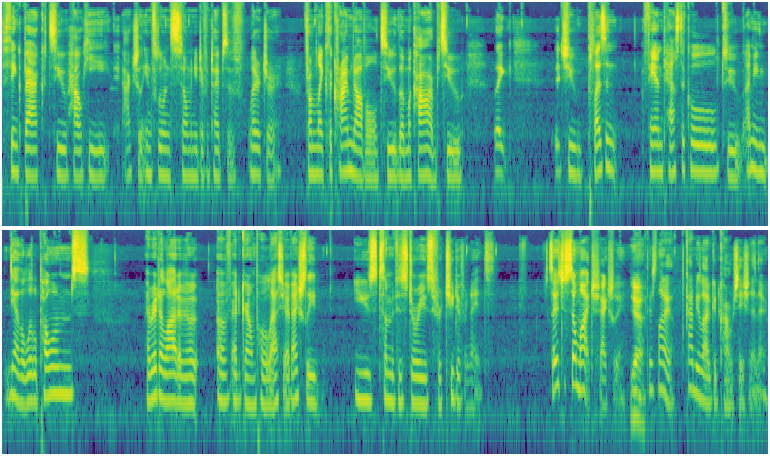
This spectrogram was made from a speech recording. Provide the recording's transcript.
think back to how he actually influenced so many different types of literature, from like the crime novel to the macabre to, like, to pleasant, fantastical to I mean, yeah, the little poems. I read a lot of of Edgar Allan Poe last year. I've actually used some of his stories for two different nights. So it's just so much, actually. Yeah. there's a lot of gotta be a lot of good conversation in there.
